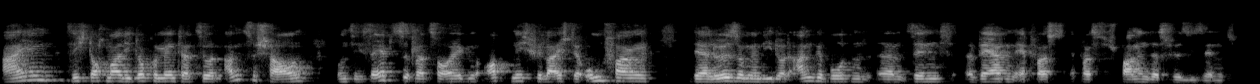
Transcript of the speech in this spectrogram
ein, sich doch mal die Dokumentation anzuschauen und sich selbst zu überzeugen, ob nicht vielleicht der Umfang der Lösungen, die dort angeboten äh, sind, werden etwas, etwas Spannendes für sie sind.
